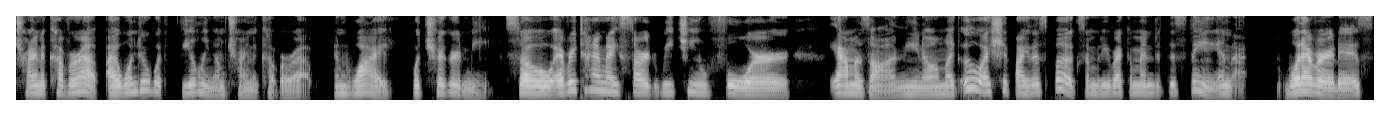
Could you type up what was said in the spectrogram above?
trying to cover up. I wonder what feeling I'm trying to cover up and why what triggered me. So every time I start reaching for Amazon, you know, I'm like, oh, I should buy this book. Somebody recommended this thing, and whatever it is.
